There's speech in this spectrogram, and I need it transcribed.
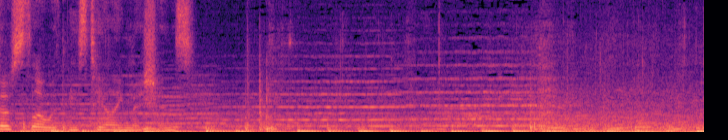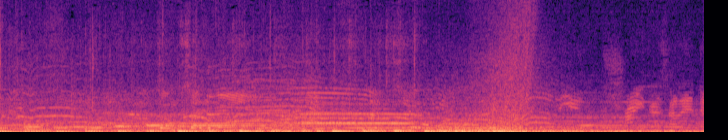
So slow with these tailing missions. Traitors will end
